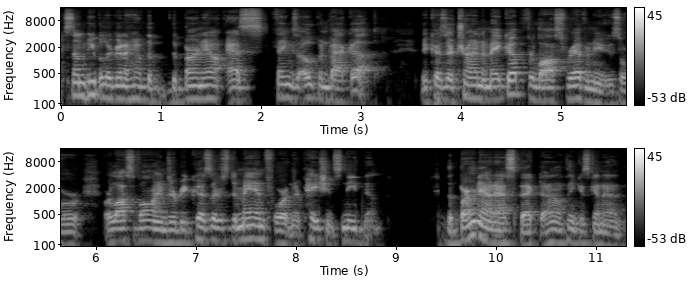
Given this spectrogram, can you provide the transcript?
some people are going to have the, the burnout as things open back up because they're trying to make up for lost revenues or or lost volumes or because there's demand for it and their patients need them. The burnout aspect, I don't think is going to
